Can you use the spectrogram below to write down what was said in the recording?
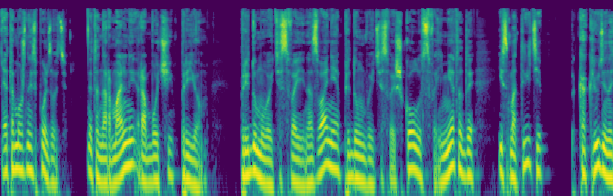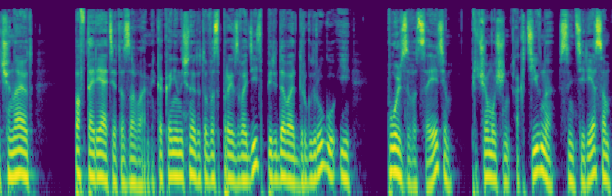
это можно использовать. Это нормальный рабочий прием. Придумывайте свои названия, придумывайте свои школы, свои методы и смотрите, как люди начинают повторять это за вами, как они начинают это воспроизводить, передавать друг другу и пользоваться этим, причем очень активно, с интересом.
